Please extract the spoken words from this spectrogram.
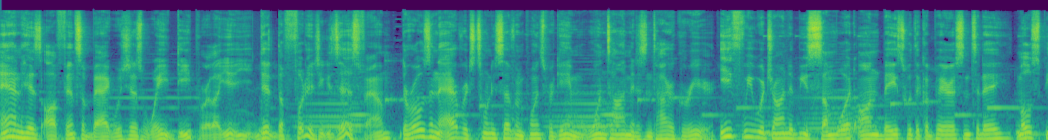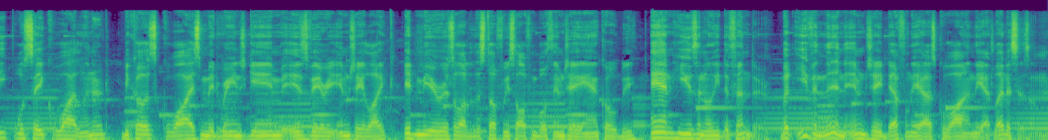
and his offensive bag was just way deeper. Like, the footage exists, fam. DeRozan averaged 27 points per game one time in his entire career. If we were trying to be somewhat on base with the comparison today, most people say Kawhi Leonard because Kawhi's mid-range game is very MJ-like. It mirrors a lot of the stuff we saw from both MJ and Kobe, and he's an elite defender. But even then, MJ definitely has Kawhi in the athleticism.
